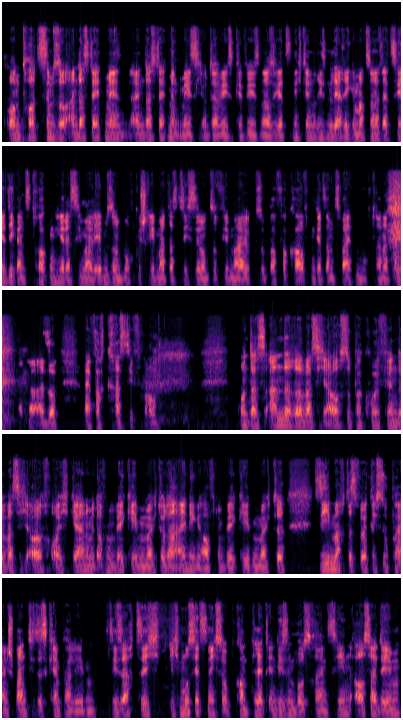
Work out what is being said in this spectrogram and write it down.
Und trotzdem so Understatement, Understatement-mäßig unterwegs gewesen. Also jetzt nicht den riesen Larry gemacht, sondern erzählt die ganz trocken hier, dass sie mal eben so ein Buch geschrieben hat, das sich so und so viel mal super verkauft und jetzt am zweiten Buch dran ist. Also einfach krass, die Frau. Und das andere, was ich auch super cool finde, was ich auch euch gerne mit auf den Weg geben möchte oder einigen auf den Weg geben möchte, sie macht es wirklich super entspannt, dieses Camperleben. Sie sagt sich, ich muss jetzt nicht so komplett in diesen Bus reinziehen. Außerdem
